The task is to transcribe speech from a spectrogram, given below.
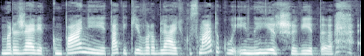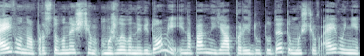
мережеві компанії, так, які виробляють косметику і не гірше від Ейвона. Просто вони ще можливо невідомі. І напевне я перейду туди, тому що в Ейвоні,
